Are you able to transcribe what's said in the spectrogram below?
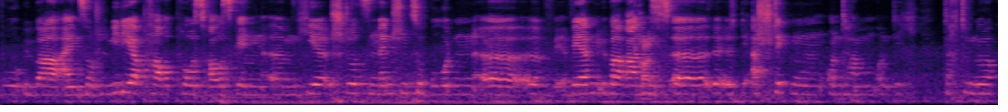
wo über ein Social Media Post rausging, ähm, hier stürzen Menschen zu Boden, äh, werden überrannt, äh, ersticken und haben und ich dachte nur,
